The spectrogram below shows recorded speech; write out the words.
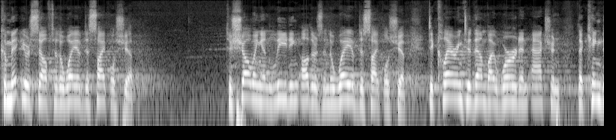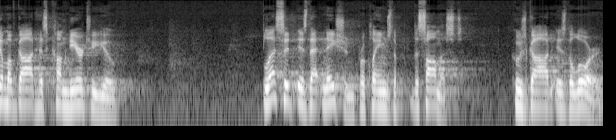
Commit yourself to the way of discipleship, to showing and leading others in the way of discipleship, declaring to them by word and action, the kingdom of God has come near to you. Blessed is that nation, proclaims the, the psalmist whose God is the Lord.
